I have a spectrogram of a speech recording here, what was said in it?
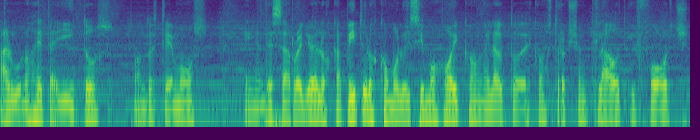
algunos detallitos cuando estemos en el desarrollo de los capítulos, como lo hicimos hoy con el Autodesk Construction Cloud y Forge.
